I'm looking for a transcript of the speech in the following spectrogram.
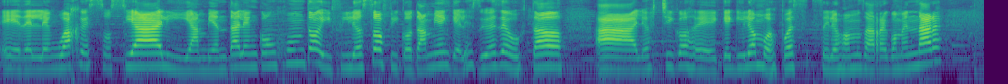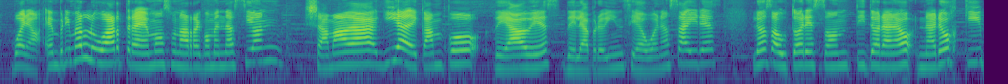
eh, del lenguaje social y ambiental en conjunto y filosófico también que les hubiese gustado a los chicos de Qué Quilombo, después se los vamos a recomendar. Bueno, en primer lugar traemos una recomendación llamada Guía de Campo de Aves de la provincia de Buenos Aires. Los autores son Tito Naro- Naroski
